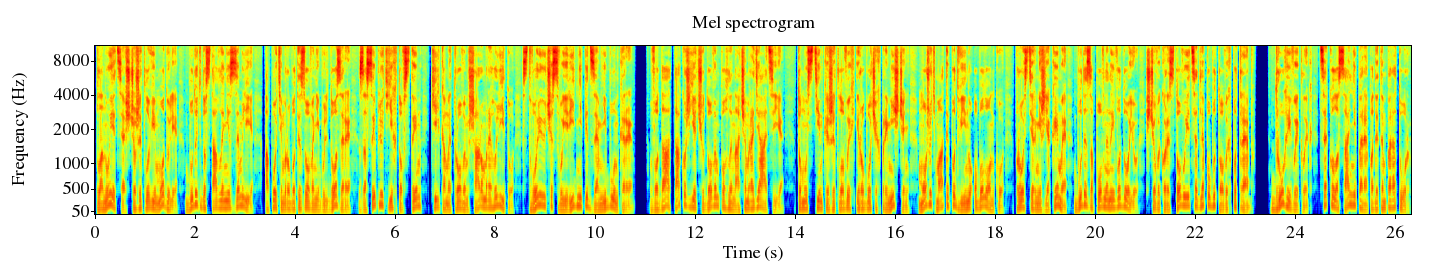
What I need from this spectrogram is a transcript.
Планується, що житлові модулі будуть доставлені з землі, а потім роботизовані бульдозери засиплють їх товстим кількаметровим шаром реголіту, створюючи своєрідні підземні бункери. Вода також є чудовим поглиначем радіації, тому стінки житлових і робочих приміщень можуть мати подвійну оболонку, простір між якими буде заповнений водою, що використовується для побутових потреб. Другий виклик це колосальні перепади температур.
